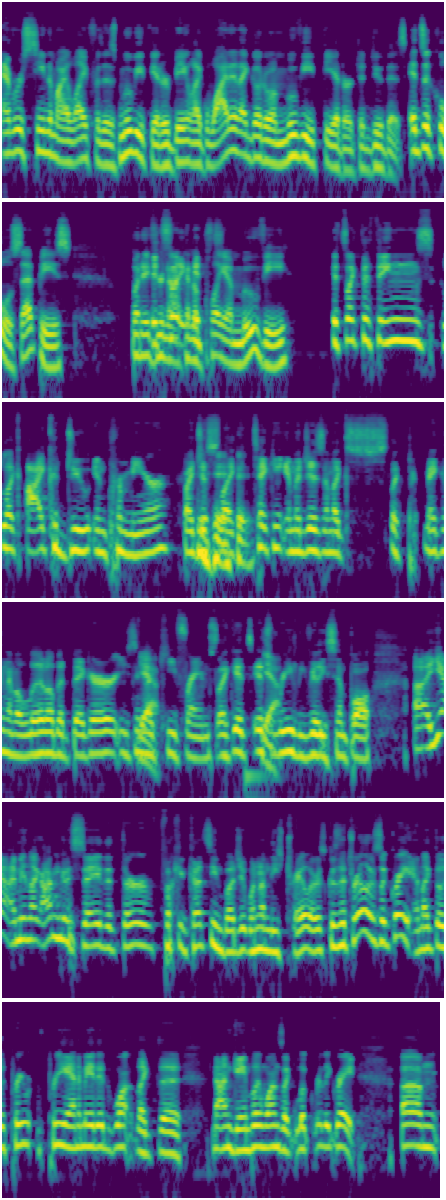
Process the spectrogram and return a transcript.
ever seen in my life for this movie theater being like, why did I go to a movie theater to do this? It's a cool set piece, but if It's you're not like- going to play a movie, It's like the things like I could do in Premiere by just like taking images and like s- like making them a little bit bigger using Yeah. like keyframes. Like it's it's Yeah. really really simple. Uh, yeah, I mean like I'm gonna say that their fucking cutscene budget went on these trailers because the trailers look great and like those pre pre animated one like the non gameplay ones like look really great. Um,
